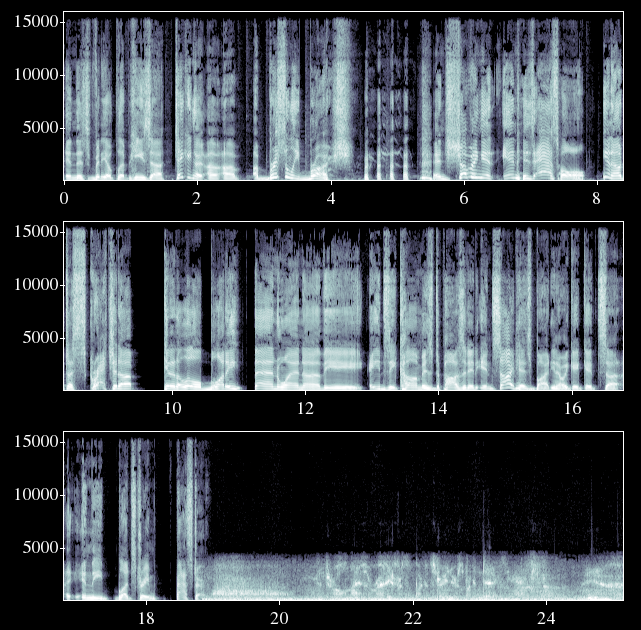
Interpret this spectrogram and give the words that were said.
in this video clip, he's uh, taking a, a, a, bristly brush and shoving it in his asshole, you know, to scratch it up, get it a little bloody. Then, when uh, the AIDSy cum is deposited inside his butt, you know, it, it gets uh, in the bloodstream faster for some fucking strangers, fucking dicks. Yeah.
